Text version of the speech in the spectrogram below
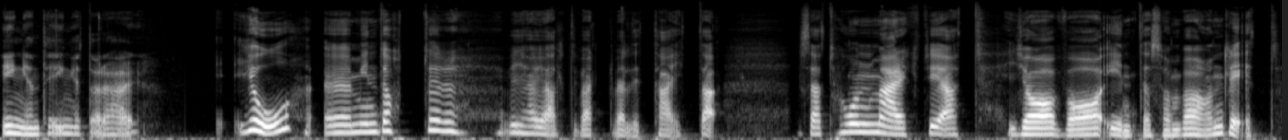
ingenting av det här? Jo, eh, min dotter, vi har ju alltid varit väldigt tajta. Så att hon märkte ju att jag var inte som vanligt.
